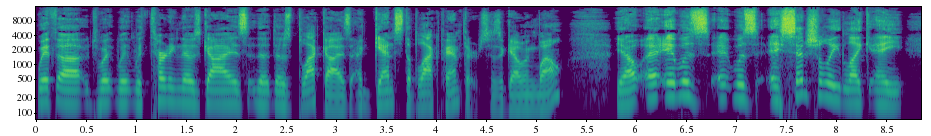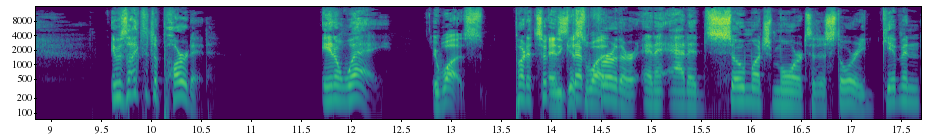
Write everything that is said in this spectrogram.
with uh with, with, with turning those guys, th those black guys, against the Black Panthers? Is it going well? You know, uh, it was it was essentially like a, it was like The Departed, in a way. It was. But it took And a step further, and it added so much more to the story. Given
